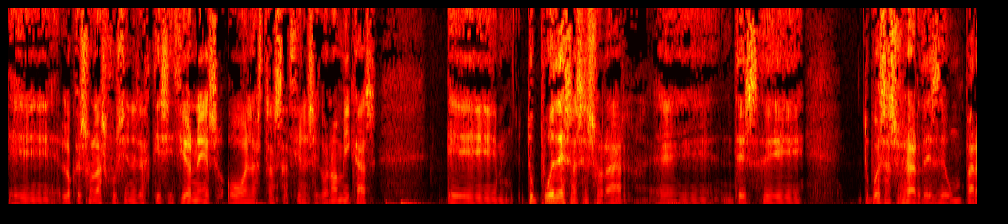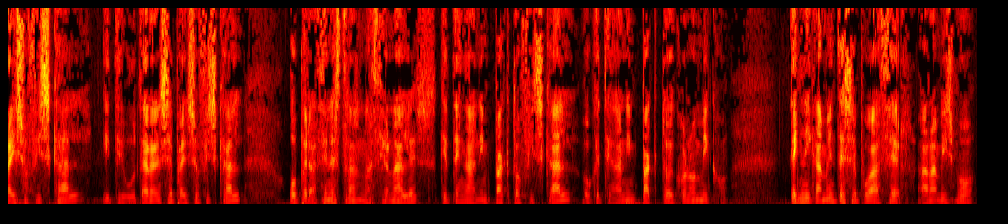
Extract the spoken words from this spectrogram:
eh, lo que son las fusiones de adquisiciones o en las transacciones económicas. Eh, tú puedes asesorar desde tú puedes asesorar desde un paraíso fiscal y tributar en ese paraíso fiscal operaciones transnacionales que tengan impacto fiscal o que tengan impacto económico. Técnicamente se puede hacer. Ahora mismo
